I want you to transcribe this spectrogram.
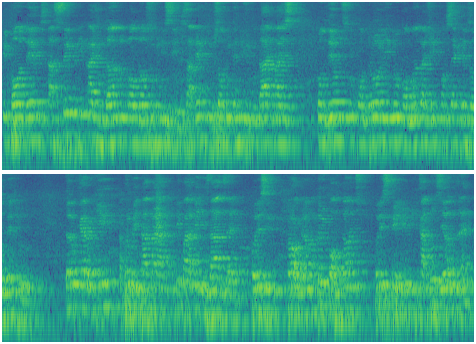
que podemos estar sempre ajudando ao nosso município. Sabemos que são muitas dificuldades, mas com Deus no controle e no comando a gente consegue resolver tudo. Então eu quero aqui aproveitar para me parabenizar, Zé, por esse programa tão importante por esse período de 14 anos, né?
